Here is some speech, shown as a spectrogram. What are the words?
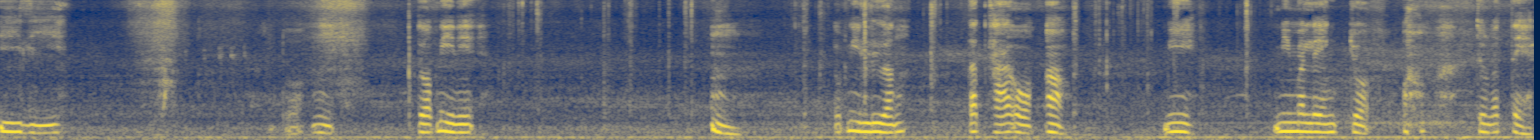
อีหลี นี่ดอกนี่นี่ดอกนี่เหลือง ตัดขาออกอ้าวมีมีมแมลงเจาะจนว่าแตก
